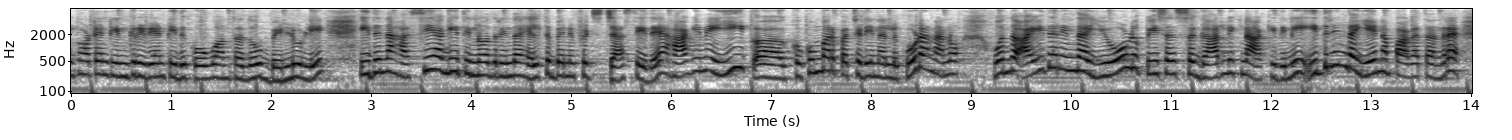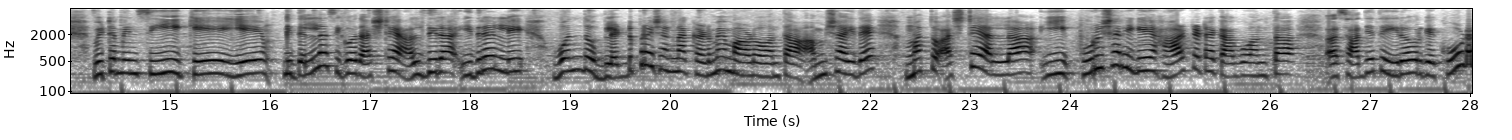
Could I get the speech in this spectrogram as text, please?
ಇಂಪಾರ್ಟೆಂಟ್ ಇಂಗ್ರೀಡಿಯೆಂಟ್ ಇದಕ್ಕೆ ಹೋಗುವಂಥದ್ದು ಬೆಳ್ಳುಳ್ಳಿ. ಇದನ್ನು ಹಸಿಯಾಗಿ ತಿನ್ನೋದ್ರಿಂದ ಹೆಲ್ತ್ ಬೆನಿಫಿಟ್ಸ್ ಜಾಸ್ತಿ ಇದೆ. ಹಾಗೆಯೇ ಈ ಕುಕುಂಬರ್ ಪಚಡಿನಲ್ಲೂ ಕೂಡ ನಾನು ಒಂದು ಐದರಿಂದ ಏಳು ಪೀಸಸ್ ಗಾರ್ಲಿಕ್ನ ಹಾಕಿದ್ದೀನಿ ಇದರಿಂದ ಏನಪ್ಪ ಆಗತ್ತೆ ಅಂದರೆ ವಿಟಮಿನ್ ಸಿ ಕೆ ಎ ಇದೆಲ್ಲ ಸಿಗೋದು ಅಷ್ಟೇ ಅಲ್ದಿರ. ಇದರಲ್ಲಿ ಒಂದು ಬ್ಲಡ್ ಪ್ರೆಷರ್ನ ಕಡಿಮೆ ಮಾಡೋ ಅಂಥ ಅಂಶ ಇದೆ. ಮತ್ತು ಅಷ್ಟೇ ಅಲ್ಲ, ಈ ಪುರುಷರಿಗೆ ಹಾರ್ಟ್ ಅಟ್ಯಾಕ್ ಆಗುವಂಥ ಸಾಧ್ಯತೆ ಇರೋರಿಗೆ ಕೂಡ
